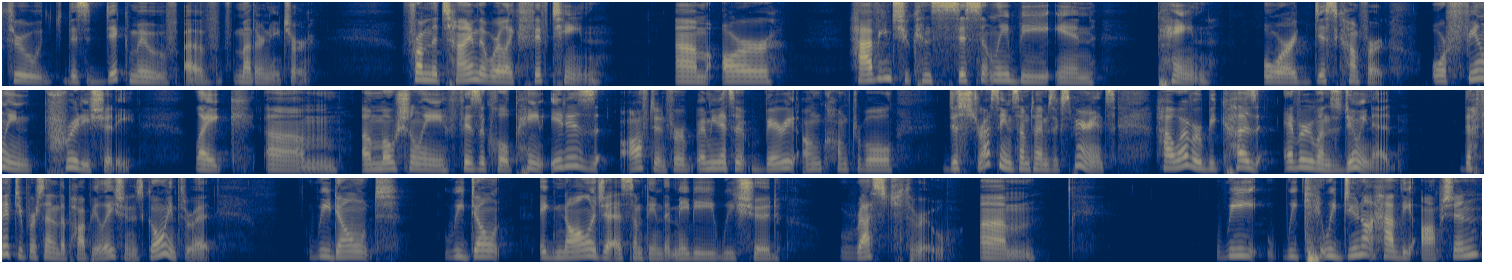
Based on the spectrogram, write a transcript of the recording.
through this dick move of Mother Nature, from the time that we're like 15, um, are having to consistently be in pain or discomfort or feeling pretty shitty, like um, emotionally, physical pain. It is often for, I mean, it's a very uncomfortable, distressing sometimes experience. However, because everyone's doing it, the 50% of the population is going through it, we don't we don't acknowledge it as something that maybe we should rest through. Um, we we can, we do not have the option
